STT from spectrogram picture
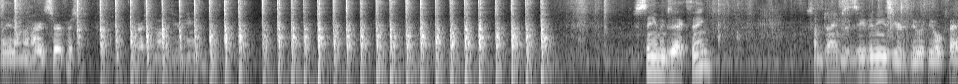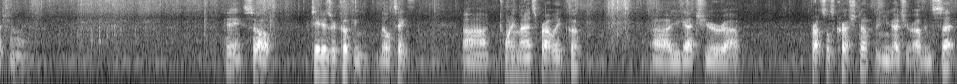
lay it on the hard surface, crush them out with your hand. Same exact thing. Sometimes it's even easier to do it the old-fashioned way. Okay, so potatoes are cooking. They'll take uh, 20 minutes probably to cook. Uh, you got your uh, pretzels crushed up and you got your oven set.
